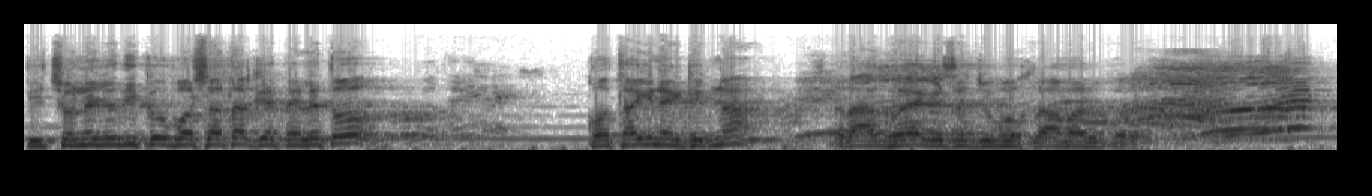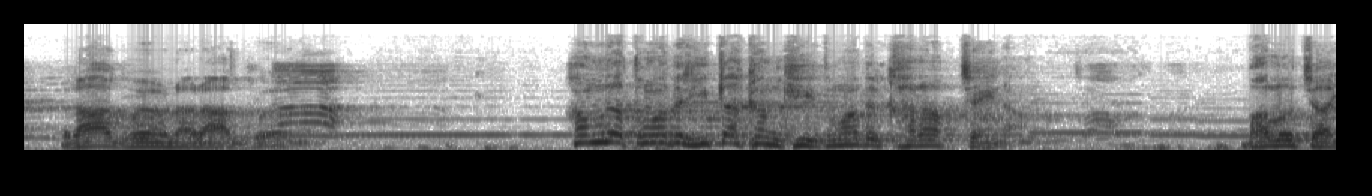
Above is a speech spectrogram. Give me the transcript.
পিছনে যদি কেউ বসা থাকে, তাহলে তো কথাই নেই, ঠিক না? রাগ হয়ে গেছে যুবকরা আমার উপরে। রাগ হয়েও না, রাগ হয়েও না। আমরা তোমাদের হিতাকাঙ্ক্ষী, তোমাদের খারাপ চাই না। ভালো চাই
